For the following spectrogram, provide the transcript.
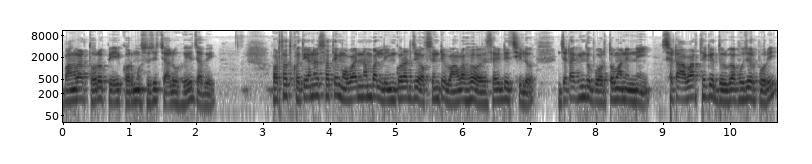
বাংলার তরফে এই কর্মসূচি চালু হয়ে যাবে। অর্থাৎ খতিয়ানের সাথে মোবাইল নাম্বার লিঙ্ক করার যে অপশানটি বাংলা ওয়েবসাইটে ছিল, যেটা কিন্তু বর্তমানে নেই, সেটা আবার থেকে দুর্গাপুজোর পরেই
